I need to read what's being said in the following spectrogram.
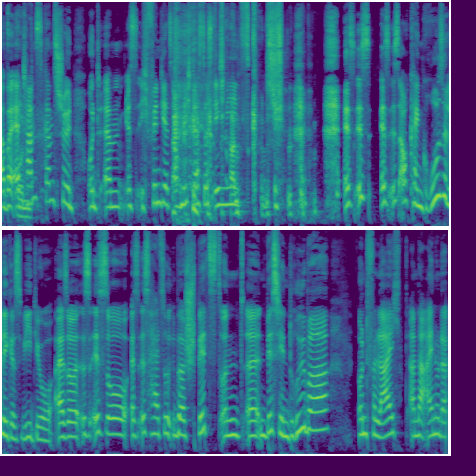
Aber er und tanzt ganz schön. Und ähm, es, ich finde jetzt auch nicht, dass das irgendwie. er tanzt ganz schön. es, ist, es ist auch kein gruseliges Video. Also es ist so, es ist halt so überspitzt und äh, ein bisschen drüber. Und vielleicht an der einen oder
